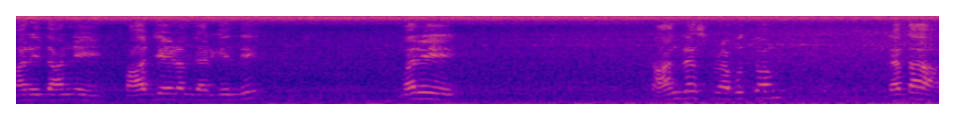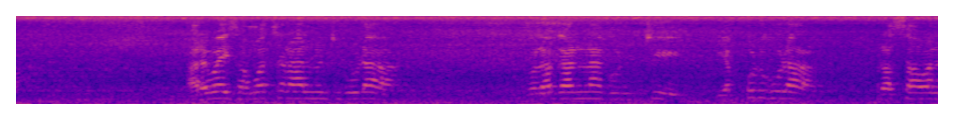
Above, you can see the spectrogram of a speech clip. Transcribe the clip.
మరి దాన్ని పాస్ చేయడం జరిగింది. మరి కాంగ్రెస్ ప్రభుత్వం గత అరవై సంవత్సరాల నుంచి కూడా కులగణన గురించి ఎప్పుడు కూడా ప్రస్తావన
